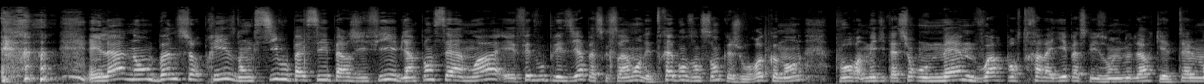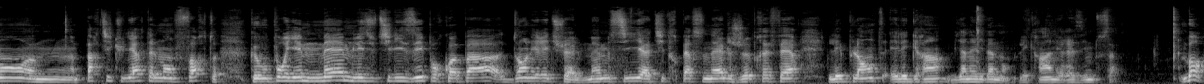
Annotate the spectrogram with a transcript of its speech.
et là, non, bonne surprise. Donc, si vous passez par Jiffy, eh bien, pensez à moi et faites-vous plaisir parce que c'est vraiment des très bons encens que je vous recommande pour méditation ou même voire pour travailler parce qu'ils ont une odeur qui est tellement euh, particulière, tellement forte que vous pourriez même les utiliser, pourquoi pas, dans les rituels. Même si, à titre personnel, je préfère les plantes et les grains, bien évidemment. Les grains, les résines, tout ça. Bon,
